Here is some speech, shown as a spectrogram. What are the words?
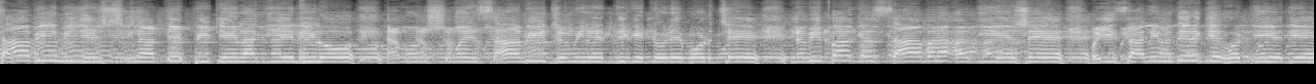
সাহাবি নিজের সিনাতে পিঠে লাগিয়ে নিল। এমন সময় সাহাবি জমিনের দিকে টলে পড়ছে। নবী পাকের সাহাবারা আগিয়ে এসে ওই জালিমদেরকে হটিয়ে দিয়ে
